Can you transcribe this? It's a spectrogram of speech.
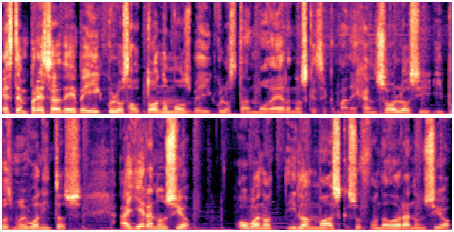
Esta empresa de vehículos autónomos, vehículos tan modernos que se manejan solos y, pues muy bonitos, ayer anunció, o bueno, Elon Musk, su fundador, anunció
